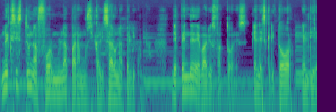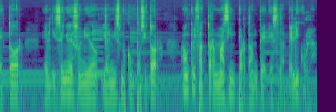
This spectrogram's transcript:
No existe una fórmula para musicalizar una película. Depende de varios factores, el escritor, el director, el diseño de sonido y el mismo compositor, aunque el factor más importante es la película.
